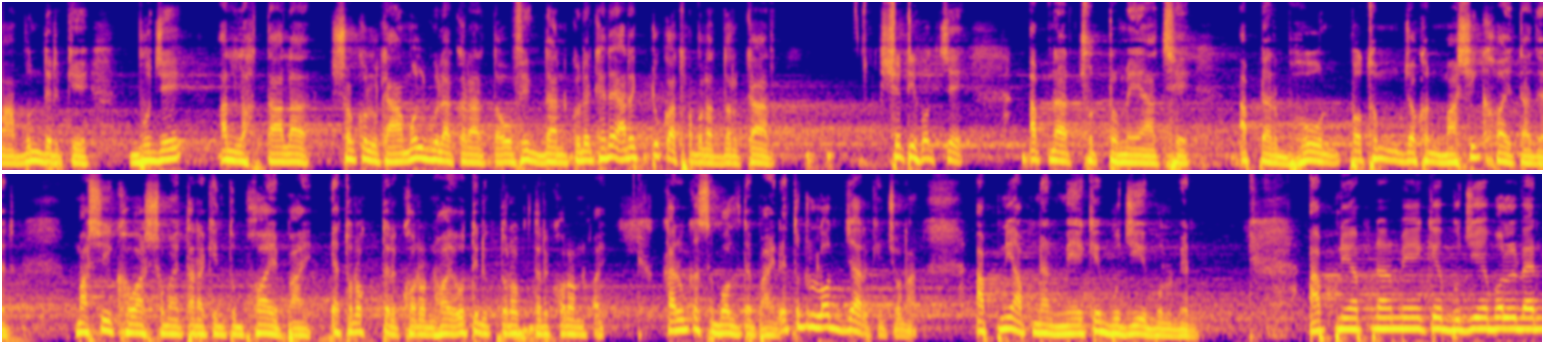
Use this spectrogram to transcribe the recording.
মা বোনদেরকে বুঝে আল্লাহ তালা সকলকে আমলগুলা করার তৌফিক দান করে এখানে আরেকটু কথা বলার দরকার। সেটি হচ্ছে, আপনার ছোট্ট মেয়ে আছে, আপনার বোন প্রথম যখন মাসিক হয় তাদের, মাসিক হওয়ার সময় তারা কিন্তু ভয় পায়, এত রক্তের ক্ষরণ হয়, অতিরিক্ত রক্তের ক্ষরণ হয়। কারও কাছে বলতে পায় না এতটুকু লজ্জার কিছু না। আপনি আপনার মেয়েকে বুঝিয়ে বলবেন। আপনি আপনার মেয়েকে বুঝিয়ে বলবেন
